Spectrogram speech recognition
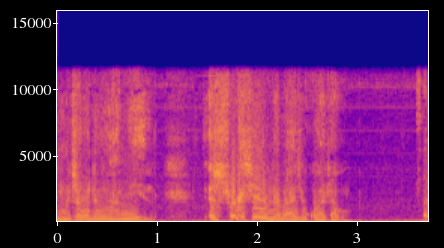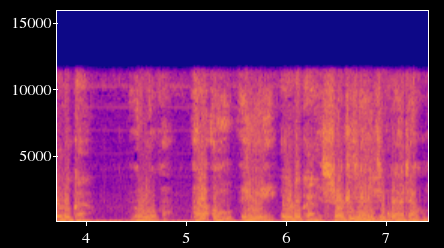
mutabani mwamini structure yonna bagikwatako oluka. Oluka. Eh. oluka. Structure yakikwatako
